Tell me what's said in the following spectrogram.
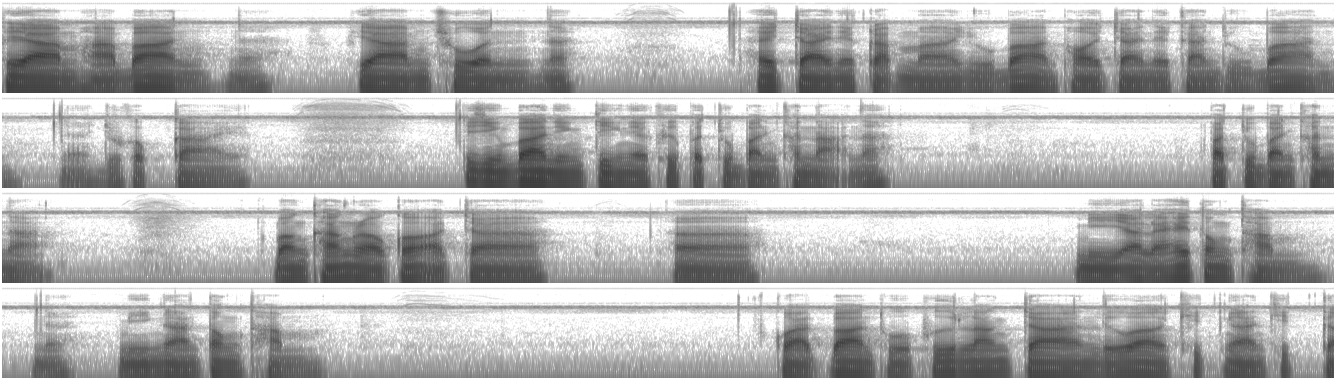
พยายามหาบ้านนะพยายามชวนนะให้ใจเนี่ยกลับมาอยู่บ้าน พอใจในการอยู่บ้านนะอยู่กับกาย ที่จริงบ้านจริงๆเนี่ยคือปัจจุบันขณะนะ ปัจจุบันขณะ บางครั้งเราก็อาจจะมีอะไรให้ต้องทำนะมีงานต้องทำกวาดบ้านถูพื้นล้างจานหรือว่าคิดงานคิดก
